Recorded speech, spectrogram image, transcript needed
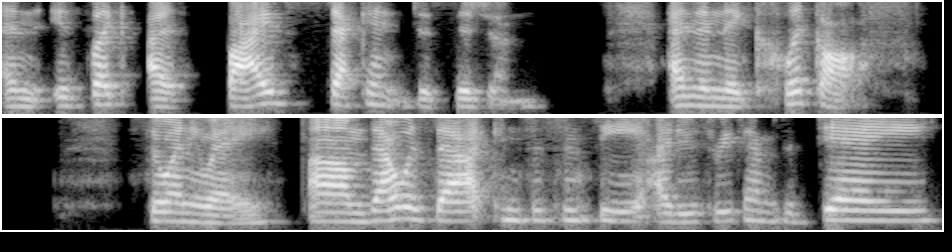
and it's like a five second decision. And then they click off. So, anyway, um, that was that consistency. I do three times a day.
